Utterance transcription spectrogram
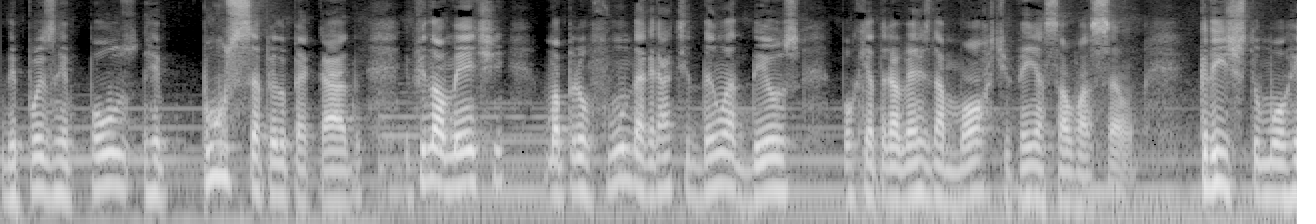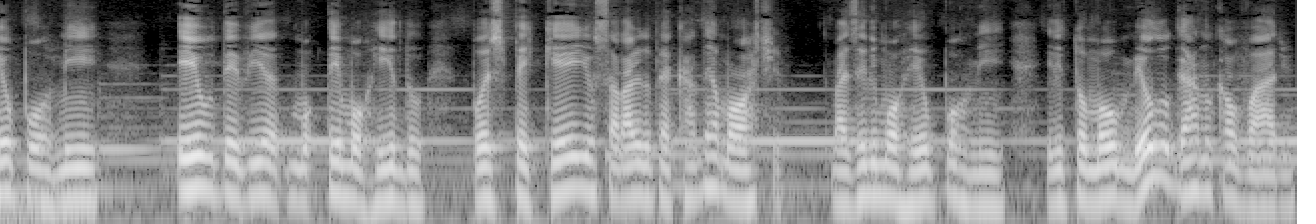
depois repouso, repulsa pelo pecado e, finalmente, uma profunda gratidão a Deus, porque através da morte vem a salvação. Cristo morreu por mim, eu devia ter morrido, pois pequei e o salário do pecado é a morte. Mas ele morreu por mim, ele tomou o meu lugar no Calvário.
